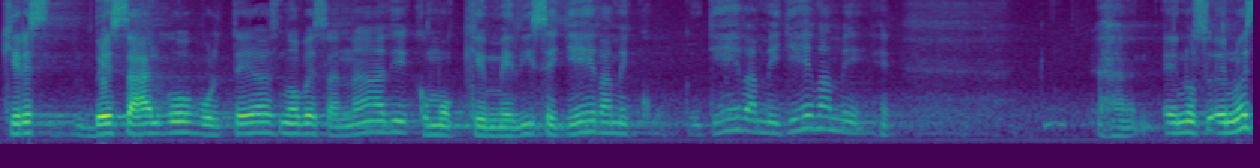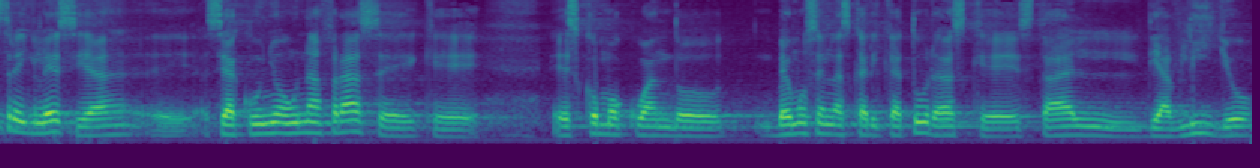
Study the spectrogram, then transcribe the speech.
Quieres, ves algo, volteas, no ves a nadie, como que me dice, llévame, llévame, llévame. En, nuestra iglesia eh, se acuñó una frase que es como cuando vemos en las caricaturas que está el diablillo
